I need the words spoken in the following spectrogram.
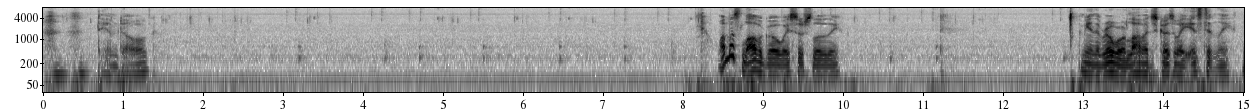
Damn dog. Why must lava go away so slowly? Mean, in the real world, lava just goes away instantly.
